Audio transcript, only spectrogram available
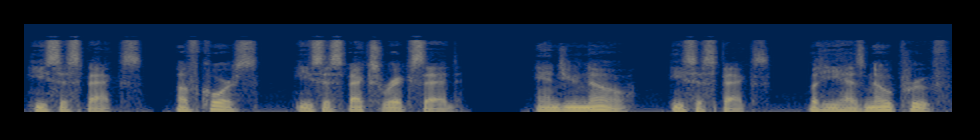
He suspects. Of course, he suspects Rick said. And you know, he suspects, but he has no proof.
